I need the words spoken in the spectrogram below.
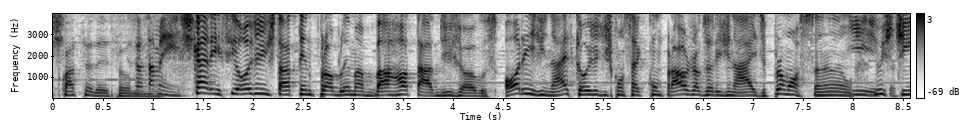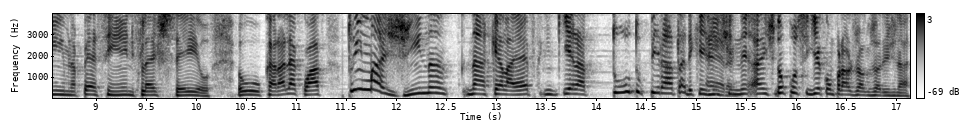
3, 4 CDs, pelo menos. Exatamente. Cara, e se hoje a gente tá tendo problema barrotado de jogos originais, que hoje a gente consegue comprar os jogos originais de promoção, Isso. no Steam, na PSN, Flash Sale, o caralho a 4. Tu imagina naquela época em que era tudo pirataria, que a gente, ne- a gente não conseguia comprar os jogos originais.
